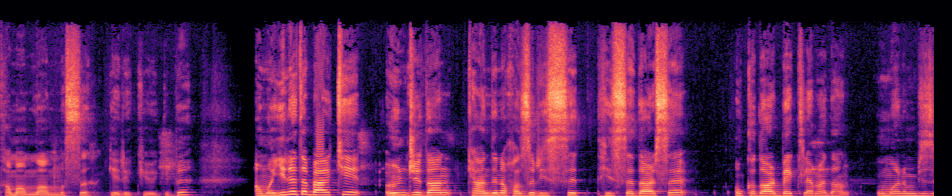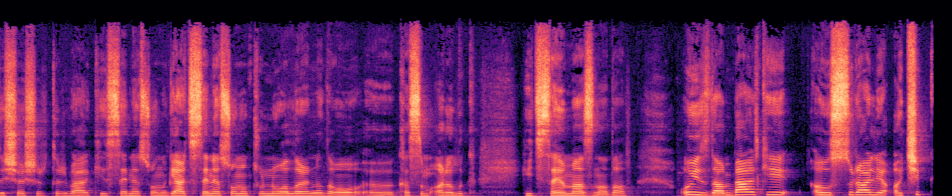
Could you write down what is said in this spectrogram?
tamamlanması gerekiyor gibi. Ama yine de belki önceden kendini hazır hisset, hissederse o kadar beklemeden umarım bizi şaşırtır. Belki sene sonu, gerçi sene sonu turnuvalarını da o e, Kasım Aralık hiç sevmez Nadal. O yüzden belki Avustralya açık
